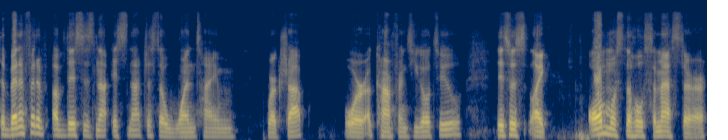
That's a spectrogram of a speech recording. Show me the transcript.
the benefit of, of this is not it's not just a one-time workshop or a conference you go to. This was like almost the whole semester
